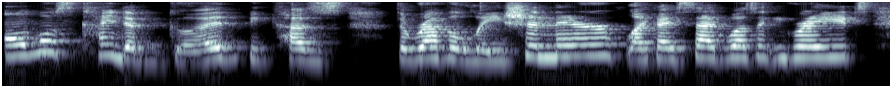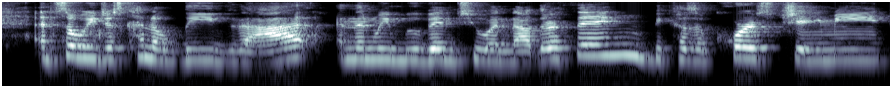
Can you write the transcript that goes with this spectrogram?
almost kind of good because the revelation there, like I said, wasn't great. And so we just kind of leave that and then we move into another thing because of course Jamie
